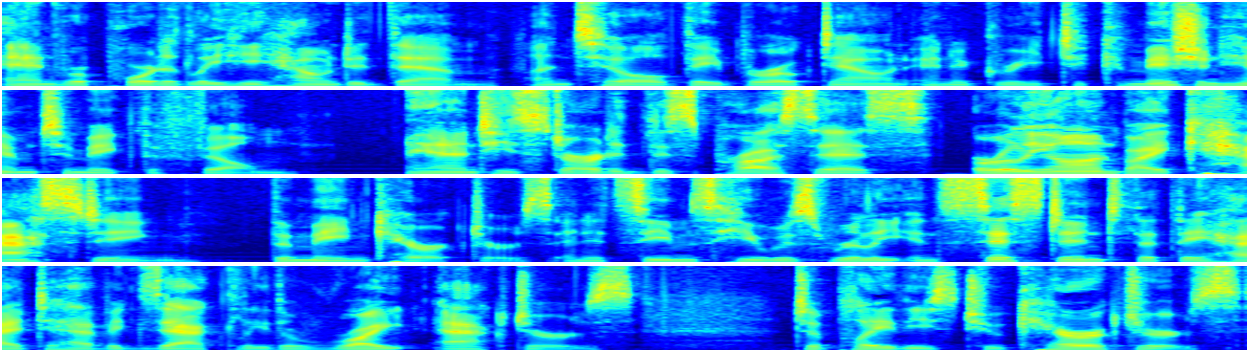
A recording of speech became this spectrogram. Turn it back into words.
And reportedly, he hounded them until they broke down and agreed to commission him to make the film. And he started this process early on by casting the main characters. And it seems he was really insistent that they had to have exactly the right actors to play these two characters.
